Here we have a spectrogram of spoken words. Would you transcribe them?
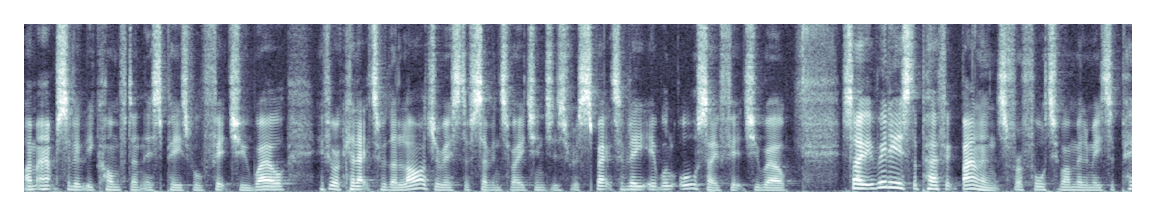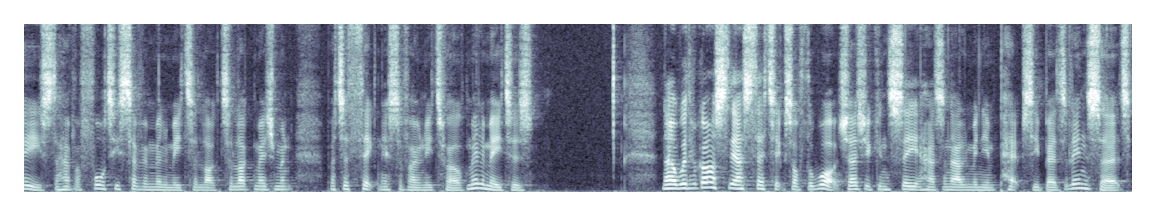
I'm absolutely confident this piece will fit you well. If you're a collector with a larger wrist of 7 to 8 inches respectively, it will also fit you well. So it really is the perfect balance for a 41mm piece to have a 47mm lug to lug measurement but a thickness of only 12mm. Now with regards to the aesthetics of the watch, as you can see it has an aluminium Pepsi bezel insert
